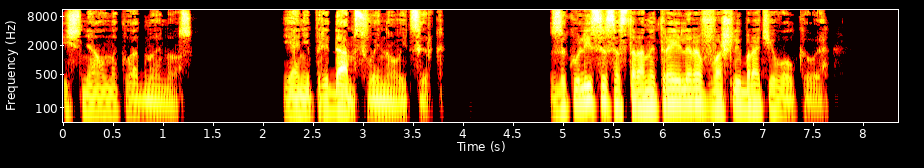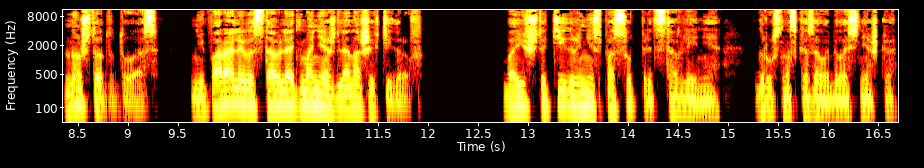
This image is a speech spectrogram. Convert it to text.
и снял накладной нос. «Я не предам свой новый цирк». За кулисы со стороны трейлеров вошли братья Волковы. «Ну что тут у вас? Не пора ли выставлять манеж для наших тигров?» «Боюсь, что тигры не спасут представление», — грустно сказала Белоснежка.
